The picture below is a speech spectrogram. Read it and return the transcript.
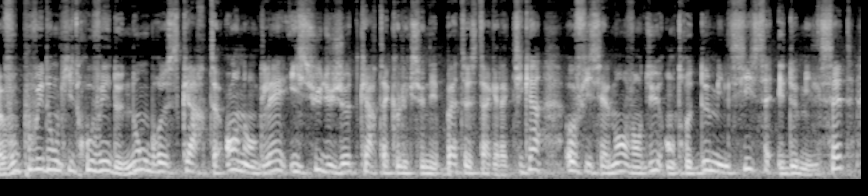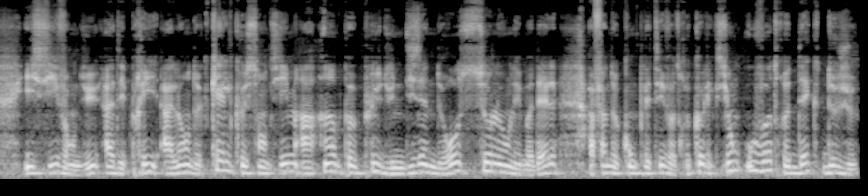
Vous pouvez donc y trouver de nombreuses cartes en anglais issues du jeu de cartes à collectionner Battlestar Galactica, officiellement vendu entre 2006 et 2007, ici vendu à des prix allant de quelques centimes à un peu plus d'une dizaine d'euros selon les modèles, afin de compléter votre collection ou votre deck de jeux.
